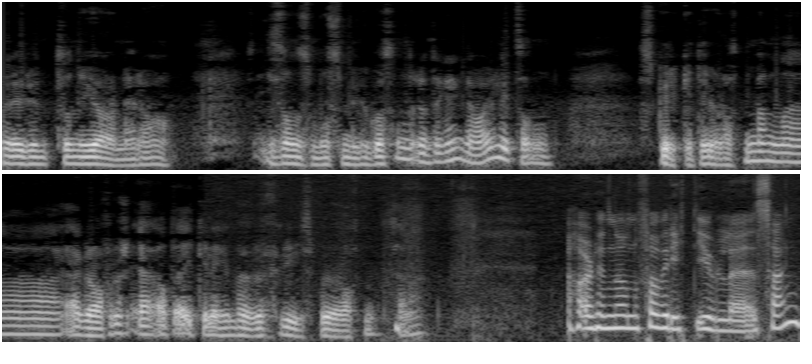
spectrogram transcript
Rundt sånne hjørner og i sånne små smug og sånn rundt omkring. Det var jo litt sånn skurkete julaften. Men uh, jeg er glad for at jeg ikke lenger behøver å fryse på julaften. Har du noen favorittjulesang?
